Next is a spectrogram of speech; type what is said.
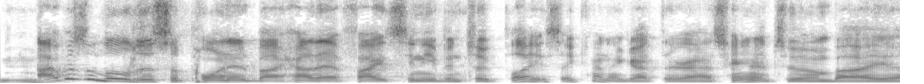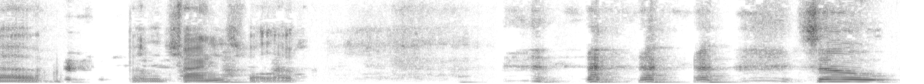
Mhm. I was a little disappointed by how that fight scene even took place. They kind of got their ass handed to them by uh, by the Chinese fellow. so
